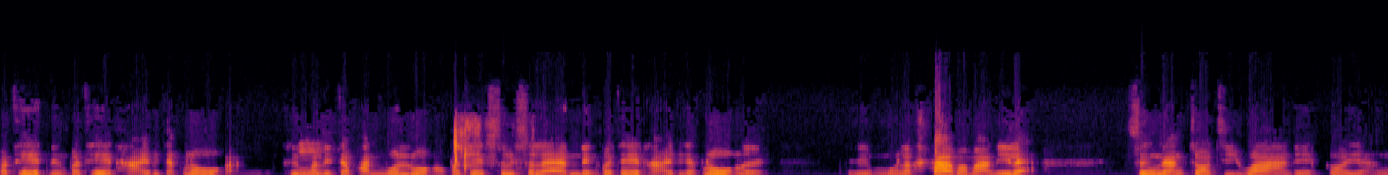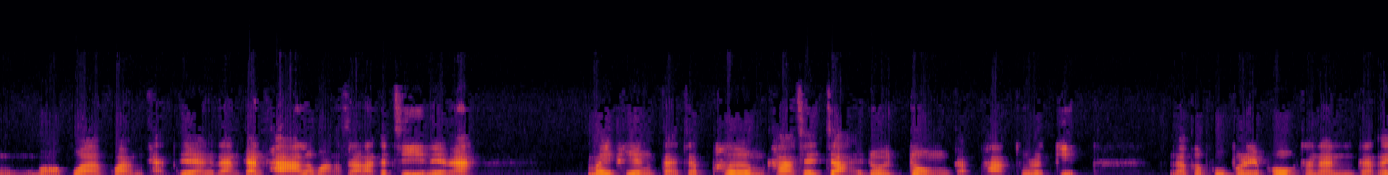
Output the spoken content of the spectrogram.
ประเทศหนึ่งประเทศหายไปจากโลกอะ คือผลิตภัณฑ์มวลรวมของประเทศสวิตเซอร์แลนด์หนึ่งประเทศหายไปจากโลกเลย คือมูลค่าประมาณนี้แหละ ซึ่งนางจอจีว่าเนี่ยก็ยังบอกว่าความขัดแย้งด้านการค้าระหว่างสหรัฐกับจีนเนี่ยนะไม่เพียงแต่จะเพิ่มค่าใช้จ่ายโดยตรงกับภาคธุรกิจ แล้วก็ผู้บริโภคเท่านั้นแต่ก็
